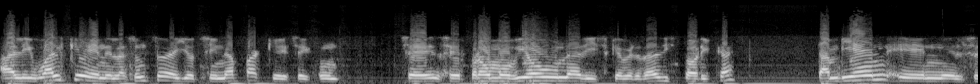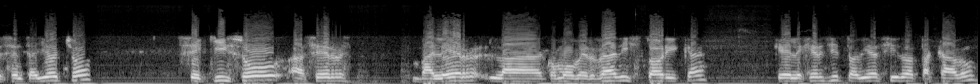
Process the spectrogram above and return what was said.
al igual que en el asunto de Ayotzinapa, que se, se, se promovió una disque verdad histórica, también en el 68 se quiso hacer valer la como verdad histórica que el ejército había sido atacado,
